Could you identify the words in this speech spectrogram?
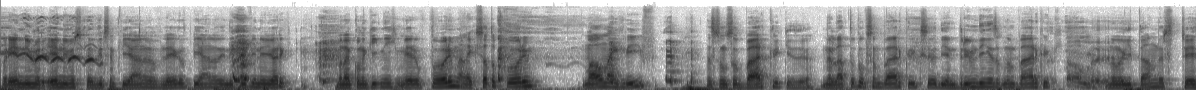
voor één nummer, één nummer speelde Birsen piano, een vleugelpiano in de club in New York. Maar dan kon ik niet meer op podium, en ik zat op podium, met al mijn grief. Dat stond zo'n baarkrukje zo. Een laptop op zo'n baarkruk, zo, die een drumding is op een baarkruk. Allee. En dan nog iets anders, twee,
